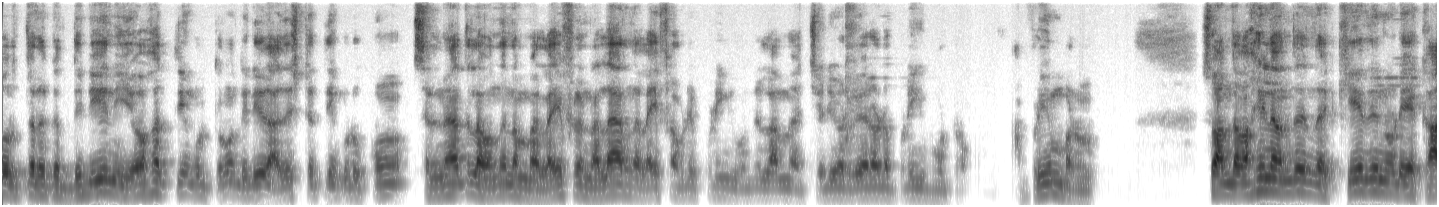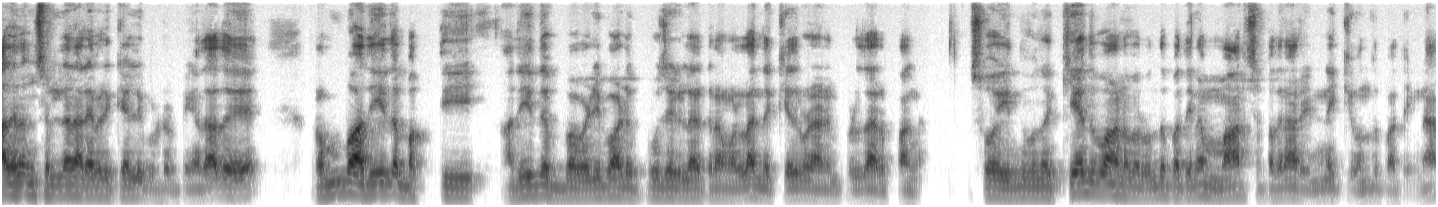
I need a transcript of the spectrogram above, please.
ஒருத்தருக்கு திடீர்னு யோகத்தையும் கொடுத்துரும் திடீர் அதிர்ஷ்டத்தையும் கொடுக்கும். சில நேரத்தில் வந்து நம்ம லைஃப்பில் நல்லா இருந்த லைஃப் அப்படி பிடிங்கி ஒன்றும் இல்லாமல் செடியோட வேரோட பிடிங்கி போட்டுரும். அப்படியும் பண்ணணும். ஸோ அந்த வகையில் வந்து இந்த கேதுனுடைய காதலன்னு சொல்லி நிறைய பேர் கேள்விப்பட்டிருப்பீங்க. அதாவது ரொம்ப அதீத பக்தி அதீத வழிபாடு பூஜைகள் இருக்கிறவங்கலாம் இந்த கேதுவோட அனுப்பில் தான் இருப்பாங்க. ஸோ இந்த கேதுவானவர் வந்து பார்த்திங்கன்னா மார்ச் பதினாறு இன்னைக்கு வந்து பார்த்திங்கன்னா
